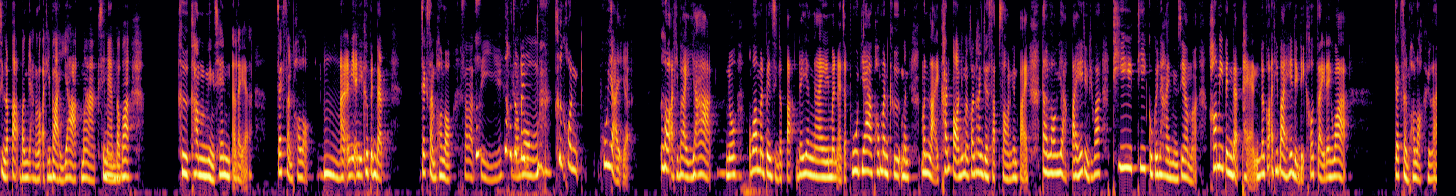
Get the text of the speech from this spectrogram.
ศิลปะบางอย่างเราอธิบายยากมากใช่ไหมแบบว่า คือคำอย่างเช่นอะไรอะแจ็คสันพอลล็อกอันนี้อันนี้คือเป็นแบบแจ็คสันพอลล็อก สลัดสีเราจะเป็นคือคนผู้ใหญ่อะ เราอธิบายยากเนาะว่ามันเป็นศิลปะได้ยังไง มันอาจจะพูดยากเพราะมันคือมันมันหลายขั้นตอนที่มันค่อนข้างจะซับซ้อนกันไป แต่เราอยากไปให้ถึงที่ว่าที่ที่ Guggenheim Museum อะเขามีเป็นแบบแผนแล้วก็อธิบายให้เด็กๆเข้าใจได้ว่าแจ็คสันพอลล็อกคืออะไร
